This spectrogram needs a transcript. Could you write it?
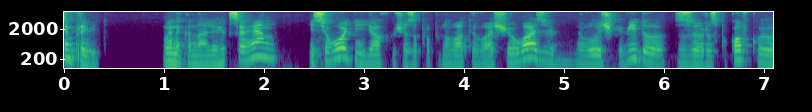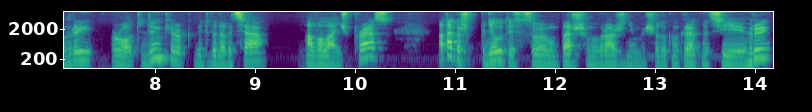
Всім привіт! Ви на каналі Гексаген, і сьогодні я хочу запропонувати вашій увазі невеличке відео з розпаковкою гри Road Dunkirk від видавця Avalanche Press, а також поділитися своїми першими враженнями щодо конкретно цієї гри,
